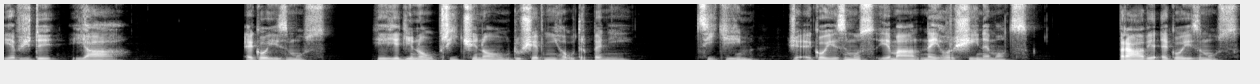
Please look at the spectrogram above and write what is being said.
je vždy já. Egoismus je jedinou příčinou duševního utrpení. Cítím, že egoismus je má nejhorší nemoc. Právě egoismus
